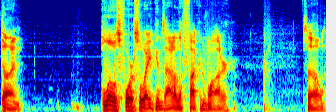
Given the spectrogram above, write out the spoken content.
Done. Blows Force Awakens out of the fucking water. So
